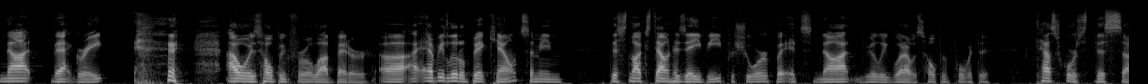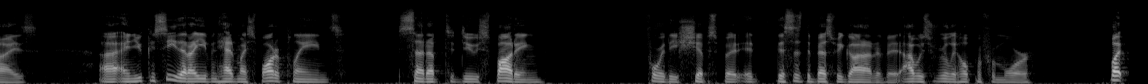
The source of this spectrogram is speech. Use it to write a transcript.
not that great. I was hoping for a lot better. Uh, every little bit counts. I mean, this knocks down his AV for sure, but it's not really what I was hoping for with the task force this size. Uh, and you can see that I even had my spotter planes set up to do spotting for these ships, but it this is the best we got out of it. I was really hoping for more, but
